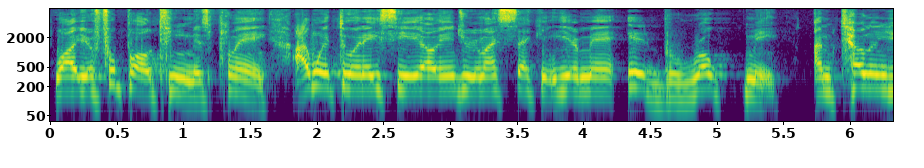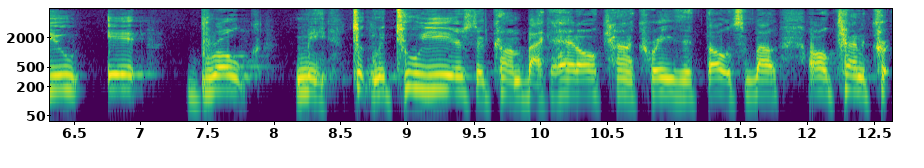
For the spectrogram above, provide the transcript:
while your football team is playing. I went through an ACL injury my second year, man. It broke me. I'm telling you, it broke me. Took me two years to come back. I had all kind of crazy thoughts about all kind of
